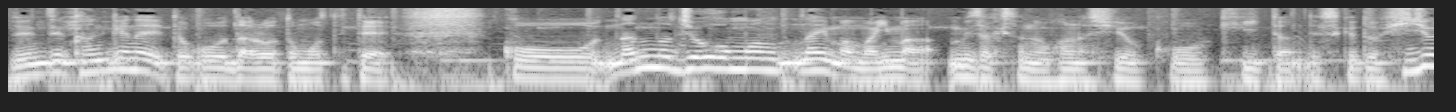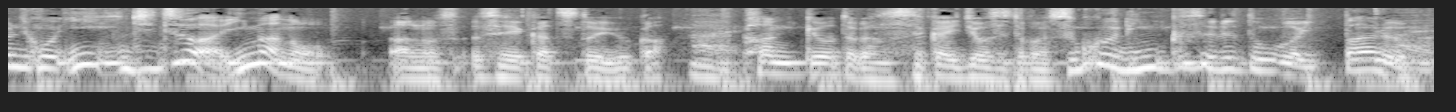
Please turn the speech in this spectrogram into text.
全然関係ないところだろうと思っててこう何の情報もないまま今目崎さんのお話をこう聞いたんですけど非常にこうい実は今のあの生活というか、はい。環境とか世界情勢とかすごくリンクするところがいっぱいあるはい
